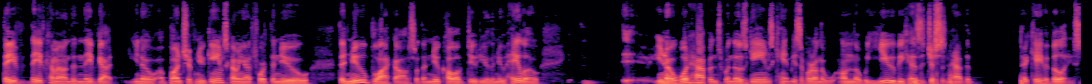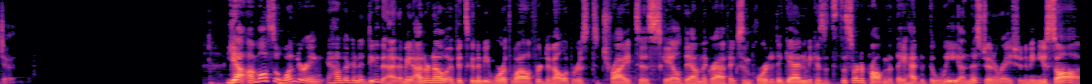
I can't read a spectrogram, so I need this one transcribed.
they've they've come out and then they've got you know a bunch of new games coming out for it the new the new Black Ops or the new Call of Duty or the new Halo you know what happens when those games can't be supported on the on the Wii U because it just doesn't have the capabilities to it. Yeah, I'm also wondering how they're going to do that. I mean, I don't know if it's going to be worthwhile for developers to try to scale down the graphics and port it again because it's the sort of problem that they had with the Wii on this generation. I mean, you saw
